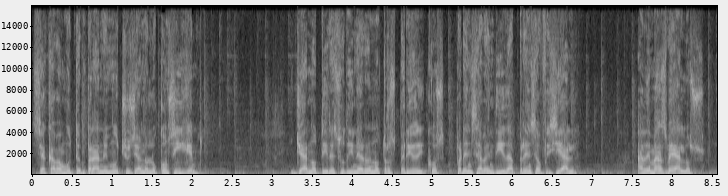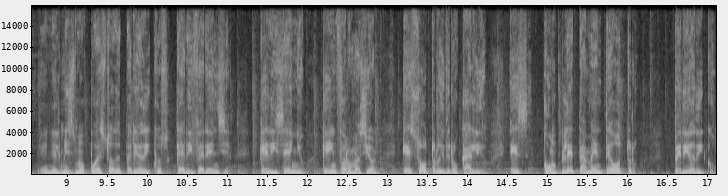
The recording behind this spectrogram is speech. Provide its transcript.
se acaba muy temprano y muchos ya no lo consiguen. Ya no tire su dinero en otros periódicos, prensa vendida, prensa oficial. Además, véalos en el mismo puesto de periódicos. ¿Qué diferencia? ¿Qué diseño? ¿Qué información? Es otro hidrocálido. Es completamente otro periódico.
